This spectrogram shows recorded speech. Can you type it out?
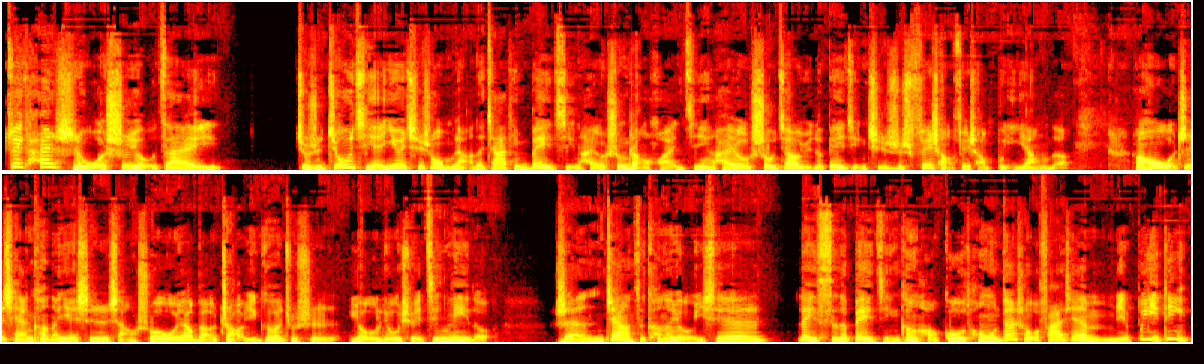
最开始我是有在。就是纠结，因为其实我们俩的家庭背景、还有生长环境、还有受教育的背景，其实是非常非常不一样的。然后我之前可能也是想说，我要不要找一个就是有留学经历的人，这样子可能有一些类似的背景更好沟通。但是我发现也不一定，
